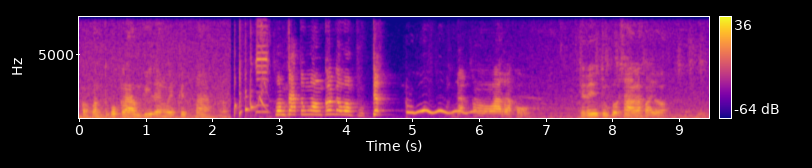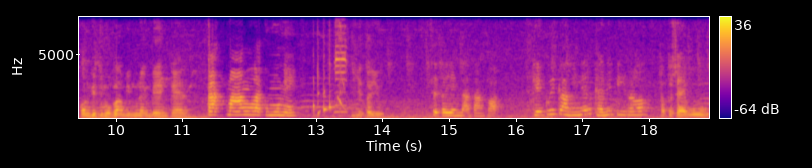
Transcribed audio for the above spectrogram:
kok kon tuku klambi yang wedit Pak. Wong catu ngongkon kok wong budek. Ndak kelar aku. Jere cumpluk salah Pak lo. Kon nggih jumuk klambimu nang bengkel. Katmang lah kumune. Iya to yu. Seto yang tak takok. Gek kuwi klambine regane piro? Satu sewu.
